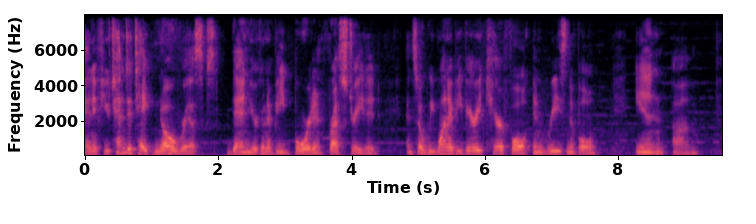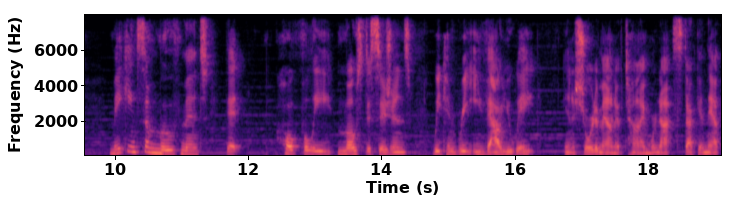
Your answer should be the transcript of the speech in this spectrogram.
And if you tend to take no risks, then you're going to be bored and frustrated. And so we want to be very careful and reasonable in um, making some movement that hopefully most decisions we can reevaluate in a short amount of time. We're not stuck in that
